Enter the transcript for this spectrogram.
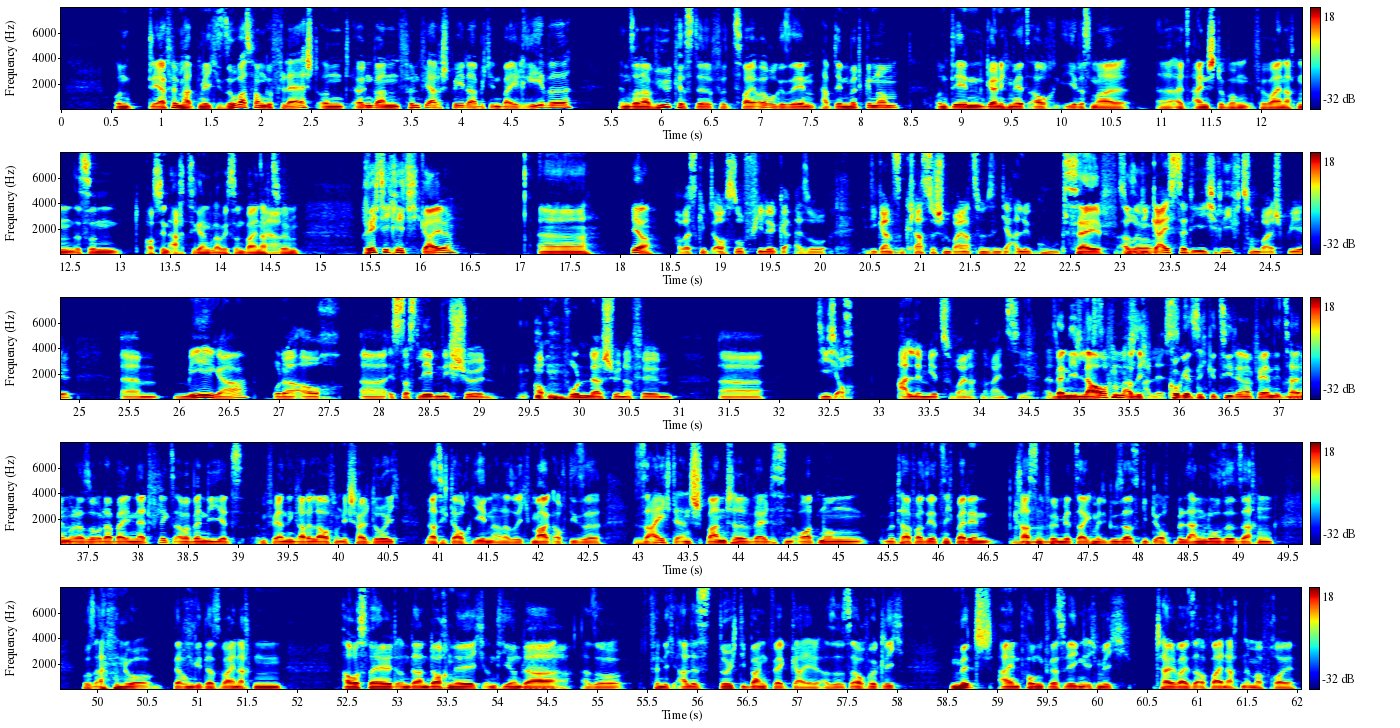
Und der Film hat mich sowas von geflasht und irgendwann fünf Jahre später habe ich den bei Rewe in so einer Wühlkiste für zwei Euro gesehen, habe den mitgenommen und den gönne ich mir jetzt auch jedes Mal äh, als Einstimmung für Weihnachten. Das ist so ein aus den 80ern, glaube ich, so ein Weihnachtsfilm. Ja. Richtig, richtig geil. Äh, ja. Aber es gibt auch so viele, also die ganzen klassischen Weihnachtsfilme sind ja alle gut. Safe. Also so die Geister, die ich rief zum Beispiel, ähm, mega. Oder auch äh, Ist das Leben nicht schön? Auch ein wunderschöner Film, äh, die ich auch alle mir zu Weihnachten reinziehe. Also wenn die laufen, also ich gucke jetzt nicht gezielt in der Fernsehzeitung mhm. oder so oder bei Netflix, aber wenn die jetzt im Fernsehen gerade laufen und ich schalte durch, lasse ich da auch jeden an. Also ich mag auch diese seichte, entspannte, Welt ist in Ordnung Metapher. Also jetzt nicht bei den krassen mhm. Filmen, jetzt sage ich mal, die du sagst, es gibt ja auch belanglose Sachen, wo es einfach nur darum geht, dass Weihnachten ausfällt und dann doch nicht und hier und da. Ja. Also finde ich alles durch die Bank weg geil. Also ist auch wirklich mit ein Punkt, weswegen ich mich teilweise auf Weihnachten immer freue.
